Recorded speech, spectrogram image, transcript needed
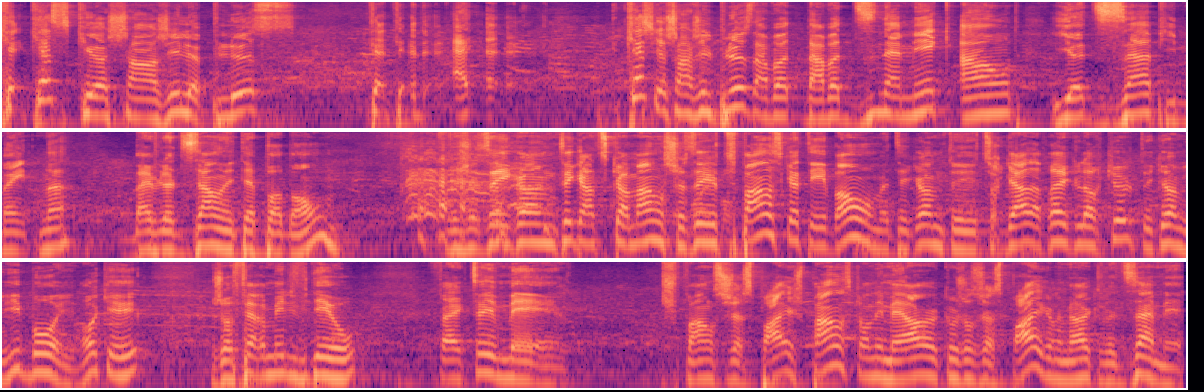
que- qu'est-ce qui a changé le plus? Qu'est-ce qui a changé le plus dans votre, dans votre dynamique entre il y a 10 ans puis maintenant? Ben, le 10 ans, on n'était pas bon. Je veux dire, comme, tu sais, quand tu commences, je veux dire, tu penses que t'es bon, mais t'es comme, t'es- tu regardes après avec le recul, t'es comme, hey boy, OK, je vais fermer le vidéo. Fait que, tu sais, mais je pense, j'espère, je pense qu'on est meilleur qu'aujourd'hui, j'espère qu'on est meilleur que le 10 ans, mais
